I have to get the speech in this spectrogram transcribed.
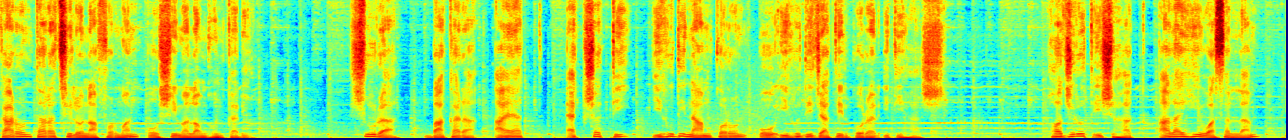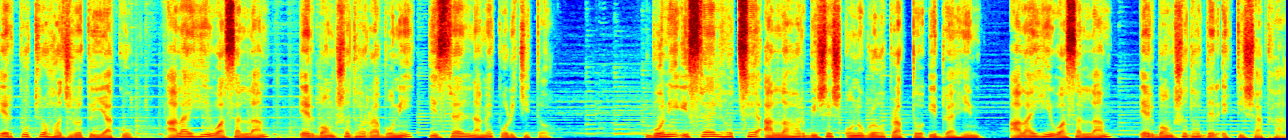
কারণ তারা ছিল নাফরমান ও সীমা লঙ্ঘনকারী সুরা বাকারা আয়াত একষট্টি, ইহুদি নামকরণ ও ইহুদি জাতির গোড়ার ইতিহাস। হজরত ইসহাক আলাইহি ওয়াসাল্লাম এর পুত্র হজরত ইয়াকুব আলাইহি ওয়াসাল্লাম এর বংশধররা বনি ইসরায়েল নামে পরিচিত। বনি ইসরায়েল হচ্ছে আল্লাহর বিশেষ অনুগ্রহপ্রাপ্ত ইব্রাহিম আলাইহি ওয়াসাল্লাম এর বংশধরদের একটি শাখা।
